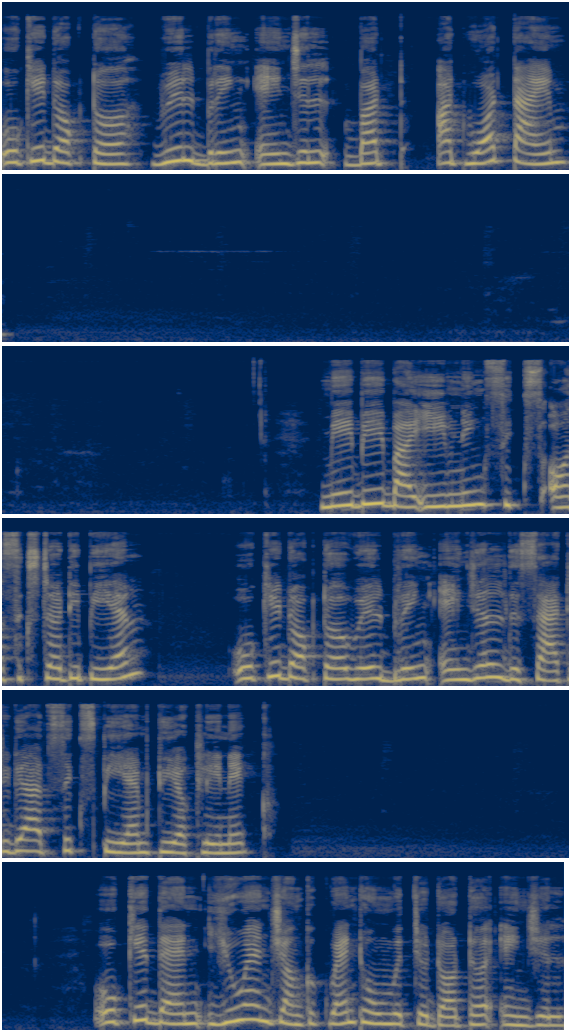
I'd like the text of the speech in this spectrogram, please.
Okay, doctor, we'll bring Angel, but at what time? Maybe by evening 6 or 6:30 pm. Okay, doctor, we'll bring Angel this Saturday at 6 pm to your clinic. Okay, then you and Jungkook went home with your daughter Angel.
